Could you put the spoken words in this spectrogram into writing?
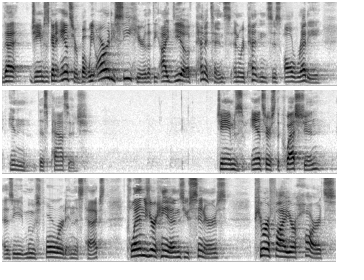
that James is going to answer. But we already see here that the idea of penitence and repentance is already in this passage. James answers the question as he moves forward in this text. Cleanse your hands, you sinners. Purify your hearts,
